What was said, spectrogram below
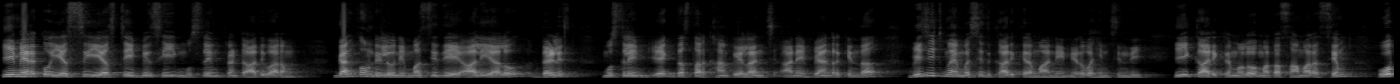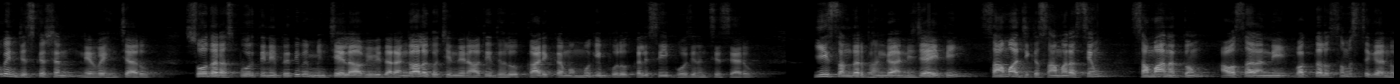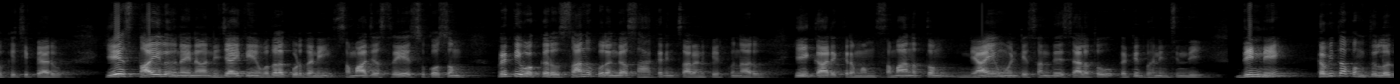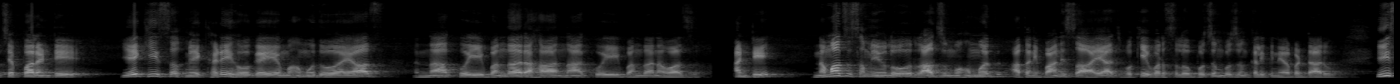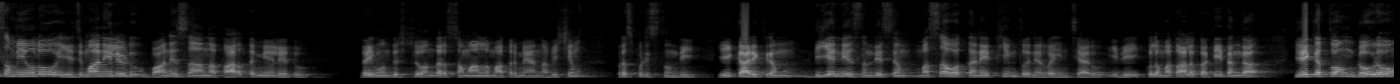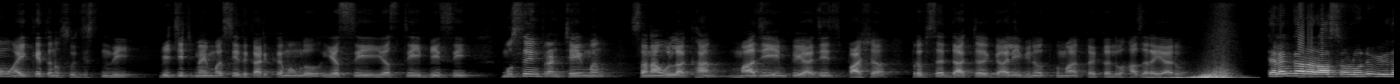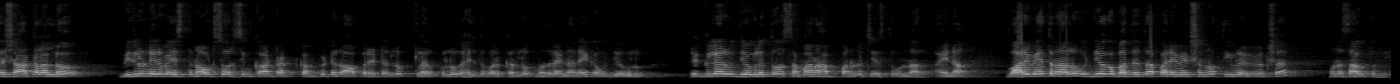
ఈ మేరకు SC ST BC Muslim front ఆదివారం గన్ఫౌండరీలోని మస్జిద్ ఏ ఆలియాలో దళిత్ ముస్లిం ఏక్ దస్తర్ ఖాన్పే లంచ్ అనే బ్యానర్ కింద విజిట్ మై మసీద్ కార్యక్రమాన్ని నిర్వహించింది. ఈ కార్యక్రమంలో మత సామరస్యం ఓపెన్ డిస్కషన్ నిర్వహించారు. సోదర స్ఫూర్తిని ప్రతిబింబించేలా వివిధ రంగాలకు చెందిన అతిథులు కార్యక్రమం ముగింపులు కలిసి భోజనం చేశారు. ఈ సందర్భంగా నిజాయితీ సామాజిక సామరస్యం సమానత్వం అవసరాన్ని వక్తలు సమస్యగా నొక్కి చెప్పారు. ఏ స్థాయిలోనైనా నిజాయితీని వదలకూడదని సమాజ శ్రేయస్సు కోసం ప్రతి ఒక్కరూ సానుకూలంగా సహకరించాలని పేర్కొన్నారు. ఈ కార్యక్రమం సమానత్వం న్యాయం వంటి సందేశాలతో ప్రతిధ్వనించింది. దీన్ని కవితా పంక్తుల్లో చెప్పాలంటే ఏకీ హీ ఖడే హో గయే మహమూదో అయాజ్ నా కోయి బందా రహా నా కోయి బందా నవాజ్ అంటే నమాజ్ సమయంలో రాజు మొహమ్మద్ అతని బానిస అయాజ్ ఒకే వరుసలో భుజం భుజం కలిపి నిలబడ్డారు. ఈ సమయంలో యజమాని లేడు బానిస అన్న తారతమ్యం లేదు. దైవం దృష్టిలో అందరు సమానులు మాత్రమే అన్న విషయం ప్రస్ఫుటిస్తుంది. ఈ కార్యక్రమం డిఎన్ఏ సందేశం మస్సావత్ అనే థీమ్తో నిర్వహించారు. ఇది కులమతాలకు అతీతంగా ఏకత్వం గౌరవం ఐక్యతను సూచిస్తుంది. విజిట్ మై మసీద్ కార్యక్రమంలో SC ST BC Muslim front chairman Sanaullah Khan మాజీ MP Aziz Pasha professor doctor Gali Vinod Kumar తదితరులు హాజరయ్యారు. తెలంగాణ రాష్ట్రంలోని వివిధ శాఖలలో విధులు నిర్వహిస్తున్న అవుట్సోర్సింగ్ కాంట్రాక్ట్ కంప్యూటర్ ఆపరేటర్లు క్లర్కులు హెల్త్ వర్కర్లు మొదలైన అనేక ఉద్యోగులు రెగ్యులర్ ఉద్యోగులతో సమాన పనులు చేస్తూ ఉన్నారు. అయినా వారి వేతనాలు ఉద్యోగ భద్రత పర్యవేక్షణలో తీవ్ర వివక్ష కొనసాగుతుంది.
